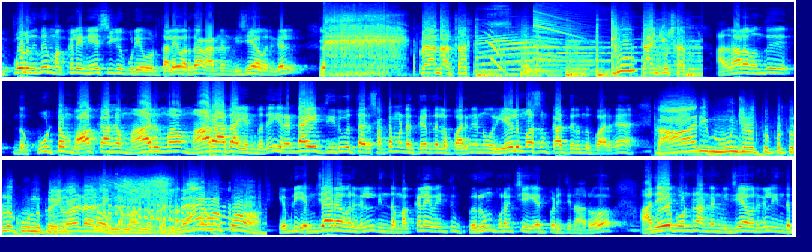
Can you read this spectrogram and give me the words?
எப்பொழுதுமே மக்களை நேசிக்கக்கூடிய ஒரு தலைவர் தான் அண்ணன் விஜய் அவர்கள். வேண்டாம் சார். தேங்க்யூ சார் அதனால வந்து இந்த கூட்டம் வாக்காக மாறுமா மாறாதா என்பதை இரண்டாயிரத்தி இருபத்தி ஆறு சட்டமன்ற தேர்தலில் பாருங்க. இன்னும் ஒரு ஏழு மாசம் காத்திருந்து பாருங்க. காரி மூஞ்சில துப்பத்துள்ள கூண்டு எப்படி எம்ஜிஆர் அவர்கள் இந்த மக்களை வைத்து பெரும் புரட்சியை ஏற்படுத்தினாரோ அதே போன்று அண்ணன் விஜய் அவர்கள் இந்த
